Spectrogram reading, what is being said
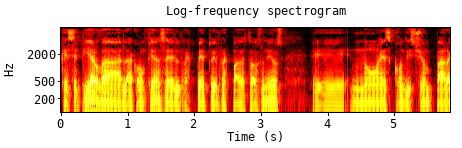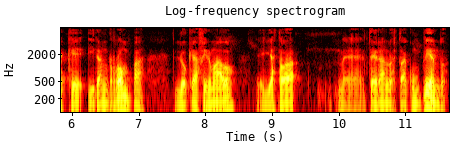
Que se pierda la confianza, el respeto y el respaldo de Estados Unidos eh, no es condición para que Irán rompa lo que ha firmado eh, y hasta ahora Teherán lo está cumpliendo.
